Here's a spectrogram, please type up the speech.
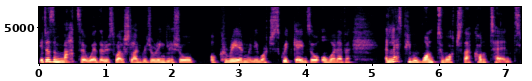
it doesn't matter whether it's Welsh language or English or or Korean when you watch Squid Games or, or whatever, unless people want to watch that content.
